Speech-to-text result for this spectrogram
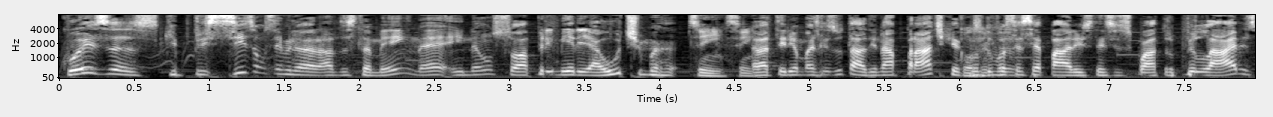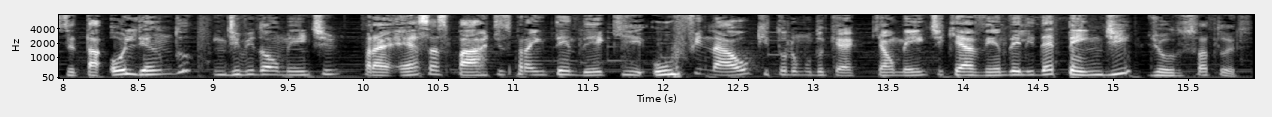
coisas que precisam ser melhoradas também, né? E não só a primeira e a última, Sim, sim. ela teria mais resultado. E na prática, Com quando certeza. você separa isso nesses quatro pilares, você tá olhando individualmente pra essas partes pra entender que o final que todo mundo quer que aumente, que é a venda, ele depende de outros fatores.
